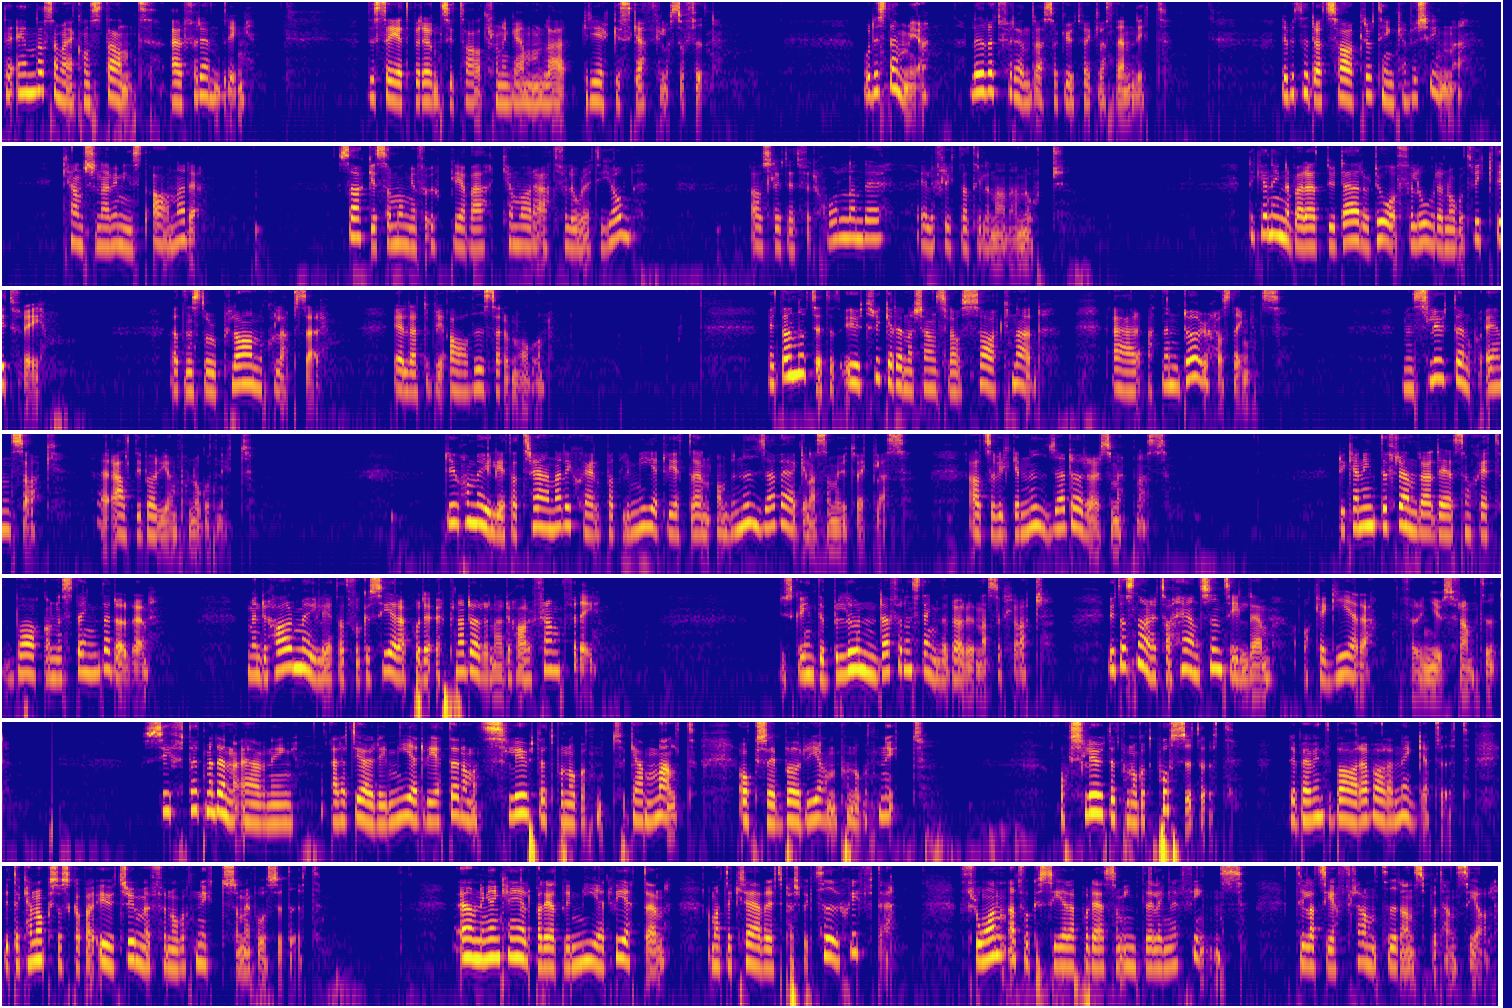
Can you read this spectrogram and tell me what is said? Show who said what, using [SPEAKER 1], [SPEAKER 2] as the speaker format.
[SPEAKER 1] Det enda som är konstant är förändring. Det säger ett berömt citat från den gamla grekiska filosofin. Och det stämmer ju. Livet förändras och utvecklas ständigt. Det betyder att saker och ting kan försvinna. Kanske när vi minst anar det. Saker som många får uppleva kan vara att förlora ett jobb, avsluta ett förhållande eller flytta till en annan ort. Det kan innebära att du där och då förlorar något viktigt för dig. Att en stor plan kollapsar. Eller att du blir avvisad av någon. Ett annat sätt att uttrycka denna känsla av saknad är att en dörr har stängts. Men sluten på en sak är alltid början på något nytt. Du har möjlighet att träna dig själv på att bli medveten om de nya vägarna som utvecklas. Alltså vilka nya dörrar som öppnas. Du kan inte förändra det som skett bakom den stängda dörren. Men du har möjlighet att fokusera på de öppna dörrarna du har framför dig. Du ska inte blunda för de stängda dörrarna såklart, utan snarare ta hänsyn till dem och agera för en ljus framtid. Syftet med denna övning är att göra dig medveten om att slutet på något gammalt också är början på något nytt. Och slutet på något positivt. Det behöver inte bara vara negativt, utan kan också skapa utrymme för något nytt som är positivt. Övningen kan hjälpa dig att bli medveten om att det kräver ett perspektivskifte. Från att fokusera på det som inte längre finns, till att se framtidens potential.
